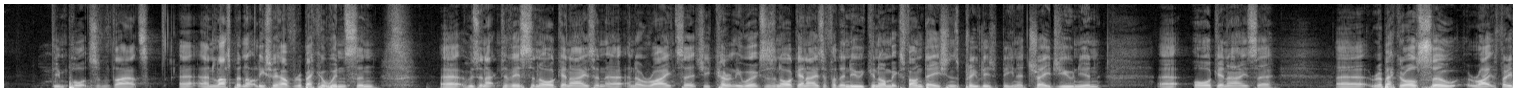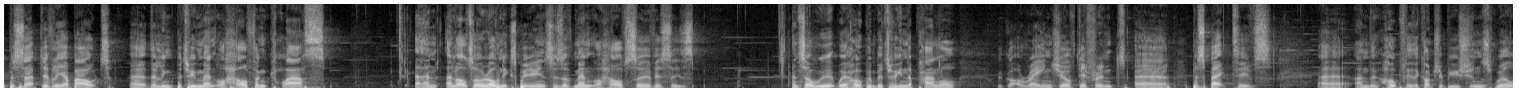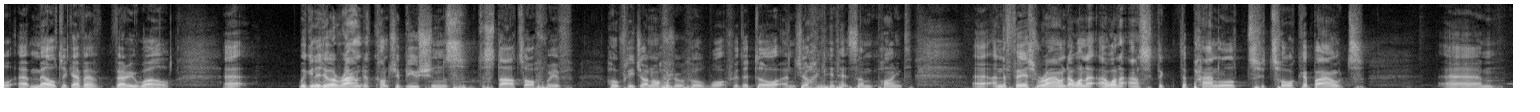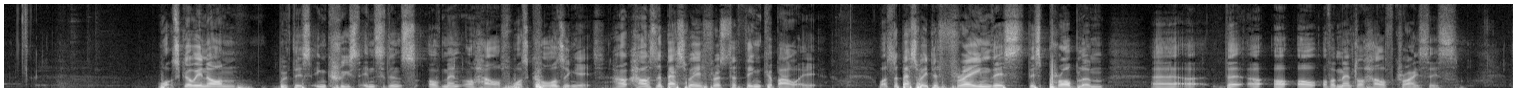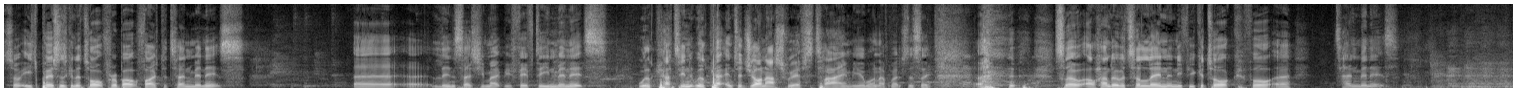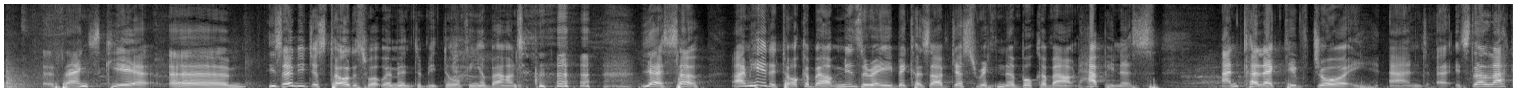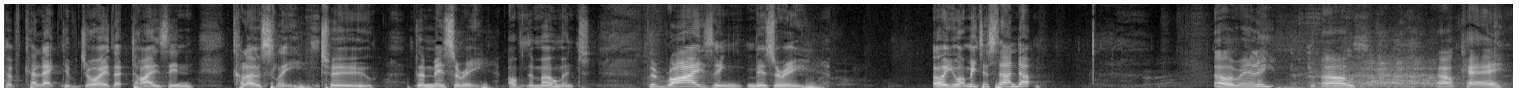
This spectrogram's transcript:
the importance of that. Uh, and last but not least, we have Rebecca Winson, uh, who's an activist, an organizer, and a, and a, writer. She currently works as an organizer for the New Economics Foundation, previously been a trade union uh, organizer. Uh, Rebecca also writes very perceptively about uh, the link between mental health and class, and, and also our own experiences of mental health services. And so we're, we're hoping between the panel, we've got a range of different uh, perspectives, uh, and the, hopefully the contributions will uh, meld together very well. Uh, we're going to do a round of contributions to start off with. Hopefully, John Ashworth will walk through the door and join in at some point. Uh, and the first round, I want to I wanna ask the, the, panel to talk about um, what's going on with this increased incidence of mental health. What's causing it? How, how's the best way for us to think about it? What's the best way to frame this, this problem uh, uh the, uh, uh, of a mental health crisis? So each person is going to talk for about five to ten minutes. Uh, Lynne says she might be 15 minutes. We'll cut, in, we'll cut into John Ashworth's time. He won't have much to say. so I'll hand over to Lynne, and if you could talk for uh, 10 minutes. Thanks, Keir. Um, he's only just told us what we're meant to be talking about. yes, so I'm here to talk about misery because I've just written a book about happiness and collective joy. And uh, it's the lack of collective joy that ties in closely to the misery of the moment the rising misery. Oh, you want me to stand up? Oh, really? Oh, okay.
